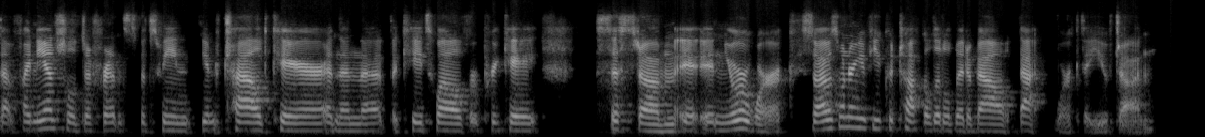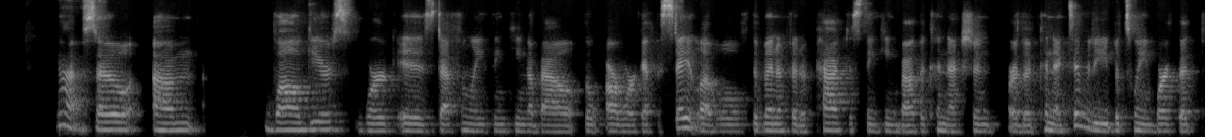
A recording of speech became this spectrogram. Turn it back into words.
that financial difference between, you know, childcare and then the, the K-12 or pre-K system i- in your work. So I was wondering if you could talk a little bit about that work that you've done. Yeah, so um, while GEARS work is definitely thinking about the, our work at the state level, the benefit of PACT is thinking about the connection or the connectivity between work that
